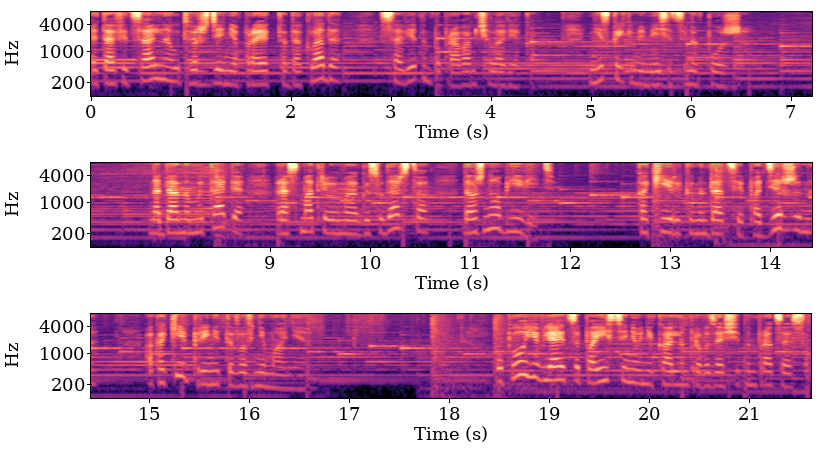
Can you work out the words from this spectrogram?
это официальное утверждение проекта доклада Советом по правам человека несколькими месяцами позже. На данном этапе рассматриваемое государство должно объявить, какие рекомендации поддержаны, а какие приняты во внимание. УПО является поистине уникальным правозащитным процессом,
